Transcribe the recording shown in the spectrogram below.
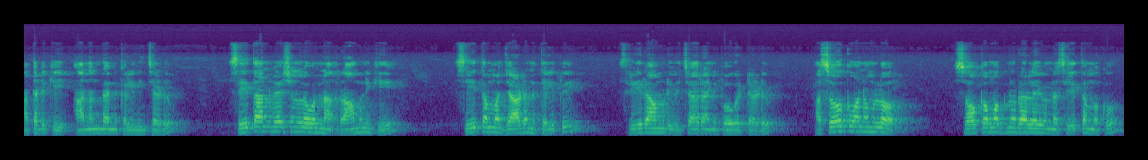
అతడికి ఆనందాన్ని కలిగించాడు. సీతాన్వేషణలో ఉన్న రామునికి సీతమ్మ జాడను తెలిపి శ్రీరాముడి విచారాన్ని పోగొట్టాడు. అశోకవనంలో శోకమగ్నురాలై ఉన్న సీతమ్మకు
